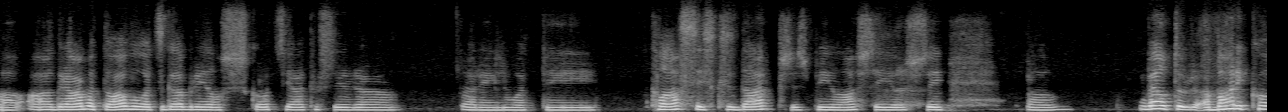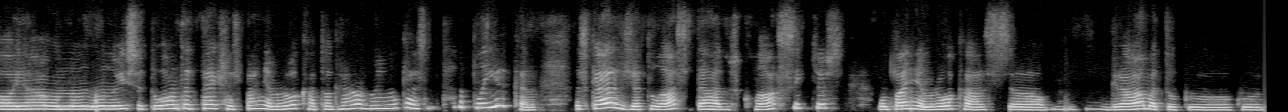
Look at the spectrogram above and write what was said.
uh, grāmatu avots Gabriels Skocijā, kas ir uh, arī ļoti klasisks darbs. Es biju lasījusi uh, vēl tur barikojā un, un, un visu to. Un tad pēkšņi es paņēmu rokā to grāmatu. Viņa likās nu, tāda pliekana. Tas skaidrs, ja tu lasi tādus klasiķus. Un paņem rokās uh, grāmatu, kur, kur,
